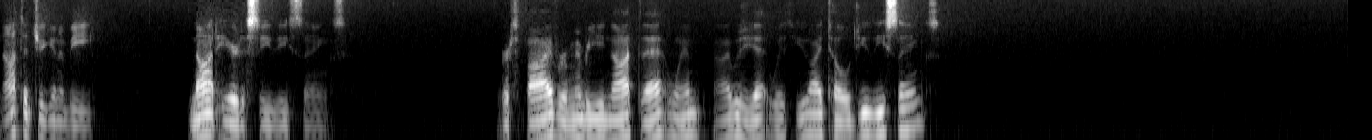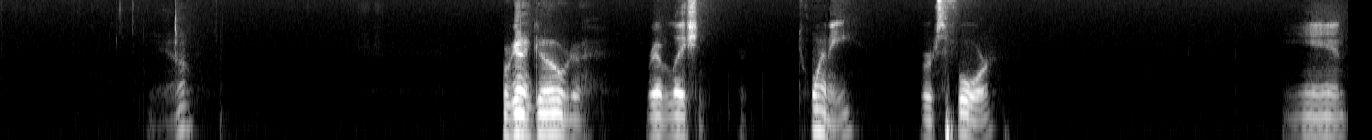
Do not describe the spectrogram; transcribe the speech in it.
not that you're going to be not here to see these things. Verse 5 Remember ye not that when I was yet with you, I told you these things? We're going to go over to Revelation 20, verse 4. And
